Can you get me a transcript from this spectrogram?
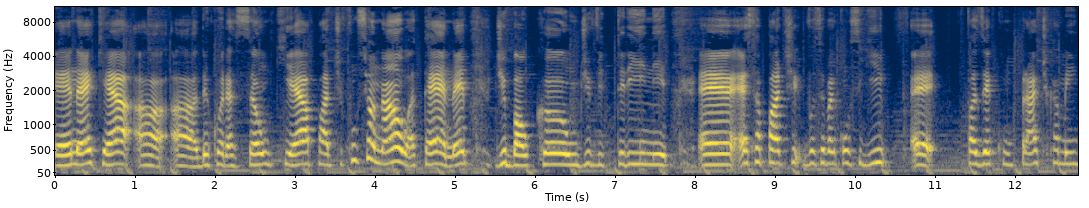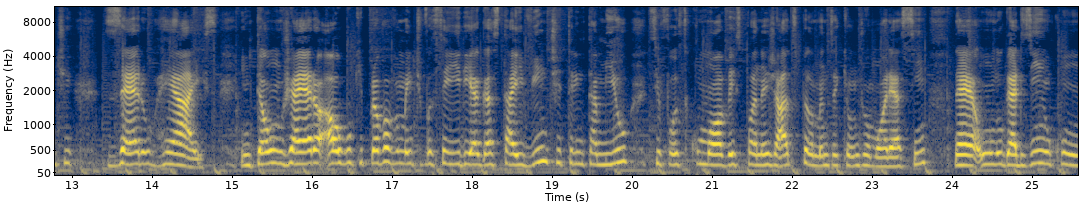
é, né, que é a, a decoração, que é a parte funcional até, né, de balcão, de vitrine, é, essa parte você vai conseguir é, fazer com praticamente zero reais. Então já era algo que provavelmente você iria gastar aí 20, 30 mil se fosse com móveis planejados, pelo menos aqui onde eu moro é assim, né? Um lugarzinho com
